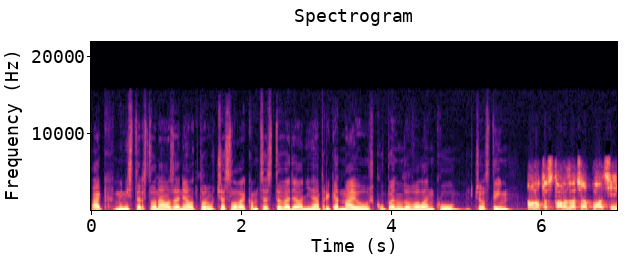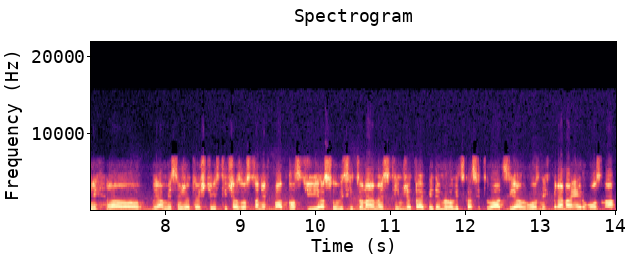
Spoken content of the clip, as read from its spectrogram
ak ministerstvo naozaj neodporúča Slovakom cestovať a oni napríklad majú už kúpenú dovolenku, čo s tým? Ono to stále zatiaľ platí. Ja myslím, že to ešte istý čas zostane v platnosti a súvisí to najmä s tým, že tá epidemiologická situácia v rôznych krajinách je rôzna.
